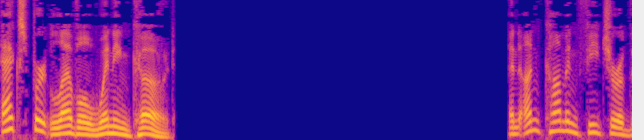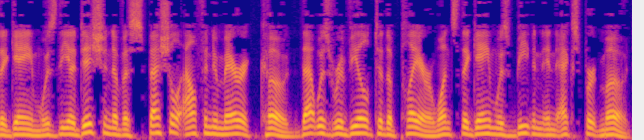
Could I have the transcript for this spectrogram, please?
Expert level winning code An uncommon feature of the game was the addition of a special alphanumeric code that was revealed to the player once the game was beaten in expert mode,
